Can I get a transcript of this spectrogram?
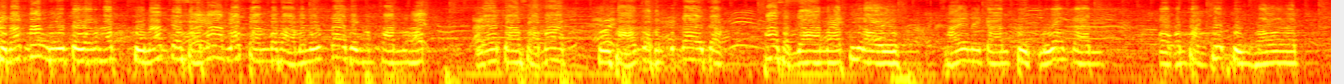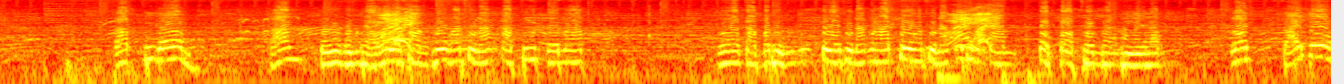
สุนัขนั่งทีตัวนะครับ สุนัขจะสามารถรับฟังภาษามนุษย์ได้เป็นคำๆนะครับ และจะสามารถสื่อสารกับมนุษย์ได้จากค่าสัญญาณนะครับที่เราใช้ในการฝึกหรือว่าการ ออกคำสั่งควบคุมเขานะครับกลับที่เดิมครับผู้คุมแถวให้เราสั่งผู้ครับสุนัขกลับที่เดิมครับเมื่อกลับมาถึงตัวสุนัขนะครับตัวสุนัขก็ทำการตบปอบชมทันทีนะครับรถสายจูง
